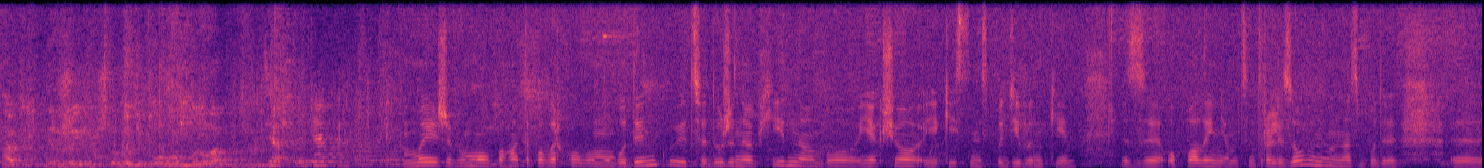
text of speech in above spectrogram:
Так, держи, щоб тепло вам было. Ми живемо в багатоповерховому будинку, і це дуже необхідно, бо якщо якісь несподіванки з опаленням централізованим, у нас буде е,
